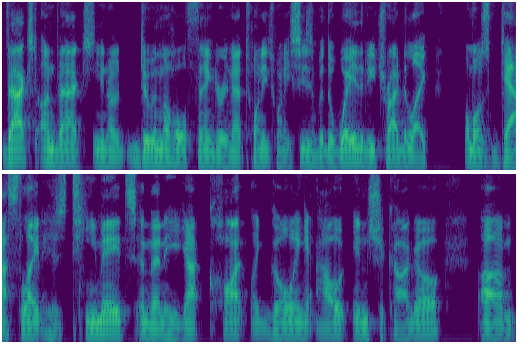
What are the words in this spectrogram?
vaxxed, unvaxxed, you know, doing the whole thing during that 2020 season, but the way that he tried to like almost gaslight his teammates and then he got caught like going out in Chicago. Um,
